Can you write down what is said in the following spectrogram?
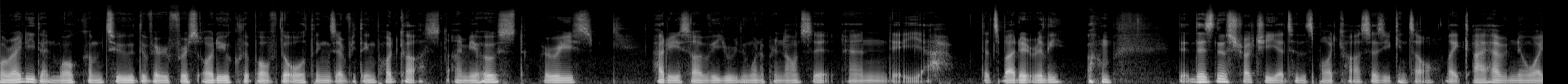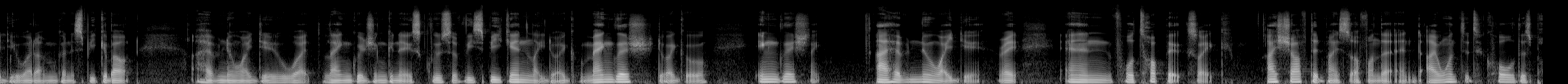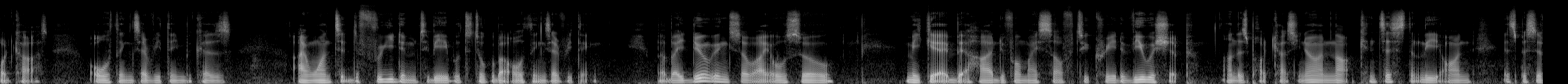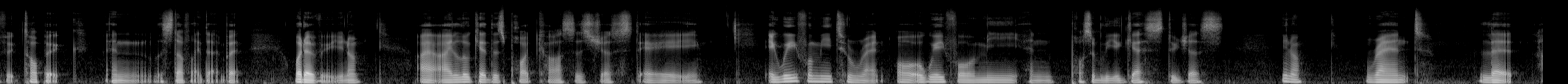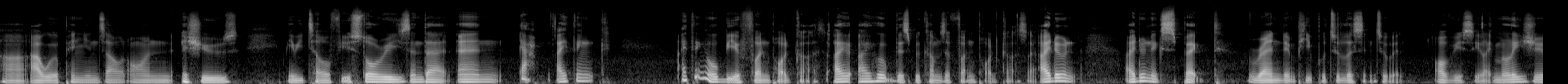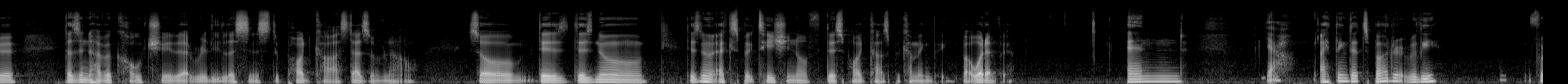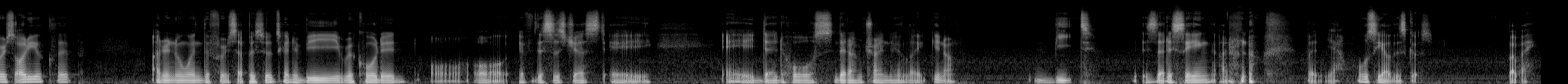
Alrighty then, welcome to the very first audio clip of the All Things Everything podcast. I'm your host, Haris. Haris, however you really want to pronounce it. And uh, yeah, that's about it really. Um, th- there's no structure yet to this podcast, as you can tell. Like, I have no idea what I'm going to speak about. I have no idea what language I'm going to exclusively speak in. Like, do I go Manglish? Do I go English? Like, I have no idea, right? And for topics, like, I shafted myself on that end. I wanted to call this podcast All Things Everything because I wanted the freedom to be able to talk about all things everything. But by doing so, I also make it a bit harder for myself to create a viewership on this podcast. You know, I'm not consistently on a specific topic and stuff like that. But whatever, you know. I, I look at this podcast as just a a way for me to rant or a way for me and possibly a guest to just, you know, rant, let uh, our opinions out on issues, maybe tell a few stories and that. And yeah, I think I think it will be a fun podcast. I, I hope this becomes a fun podcast. I don't I don't expect random people to listen to it. Obviously, like Malaysia doesn't have a culture that really listens to podcasts as of now. So there's there's no there's no expectation of this podcast becoming big, but whatever. And yeah, I think that's about it really. First audio clip. I don't know when the first episode's gonna be recorded or or if this is just a a dead horse that I'm trying to like, you know, beat. Is that a saying? I don't know. But yeah, we'll see how this goes. Bye bye.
